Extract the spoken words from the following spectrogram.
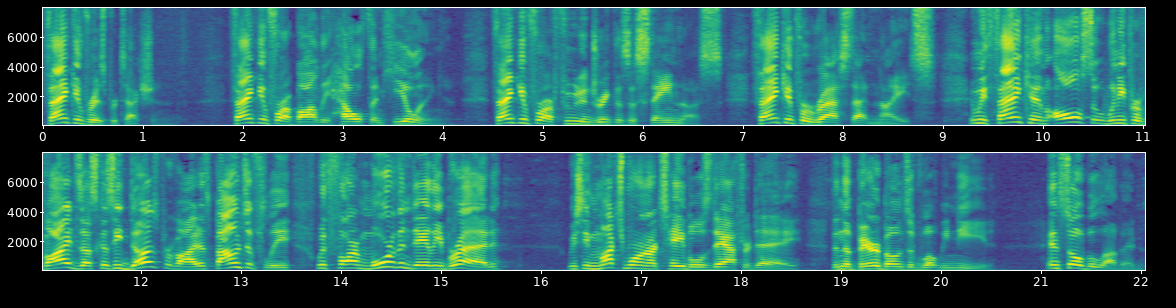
Thank Him for His protection. Thank Him for our bodily health and healing. Thank Him for our food and drink that sustains us. Thank Him for rest at night. And we thank Him also when He provides us, because He does provide us bountifully with far more than daily bread. We see much more on our tables day after day than the bare bones of what we need. And so, beloved,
